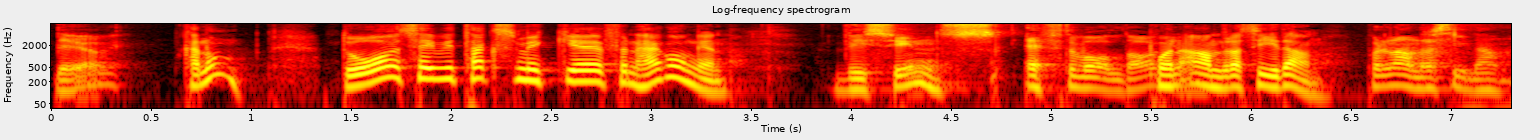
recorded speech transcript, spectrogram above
Det gör vi. Kanon! Då säger vi tack så mycket för den här gången. Vi syns efter valdagen. På den andra sidan. på den andra sidan.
